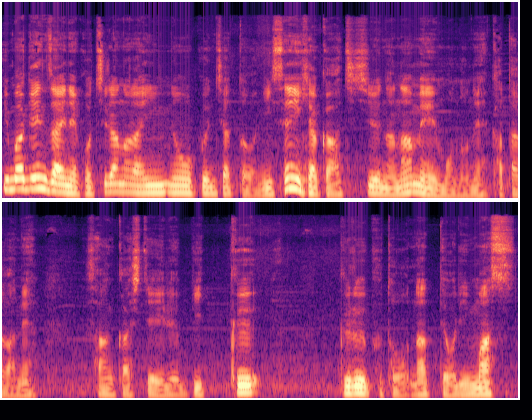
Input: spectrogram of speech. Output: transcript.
今現在ねこちらの LINE のオープンチャット2187名ものね方がね参加しているビッググループとなっております。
